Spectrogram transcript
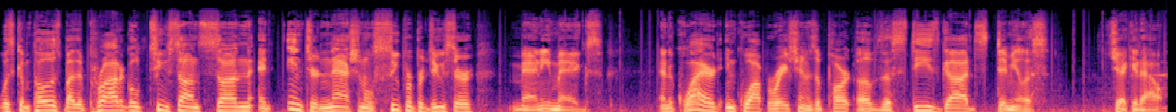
was composed by the prodigal Tucson son and international super producer Manny Megz and acquired in cooperation as a part of the STEEZGOD stimulus. Check it out.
